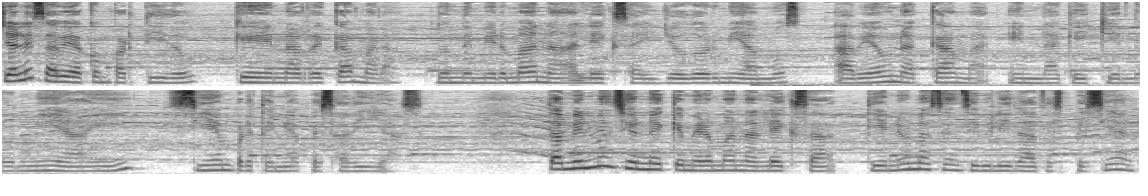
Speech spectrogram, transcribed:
Ya les había compartido que en la recámara donde mi hermana Alexa y yo dormíamos había una cama en la que quien dormía ahí siempre tenía pesadillas. También mencioné que mi hermana Alexa tiene una sensibilidad especial.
